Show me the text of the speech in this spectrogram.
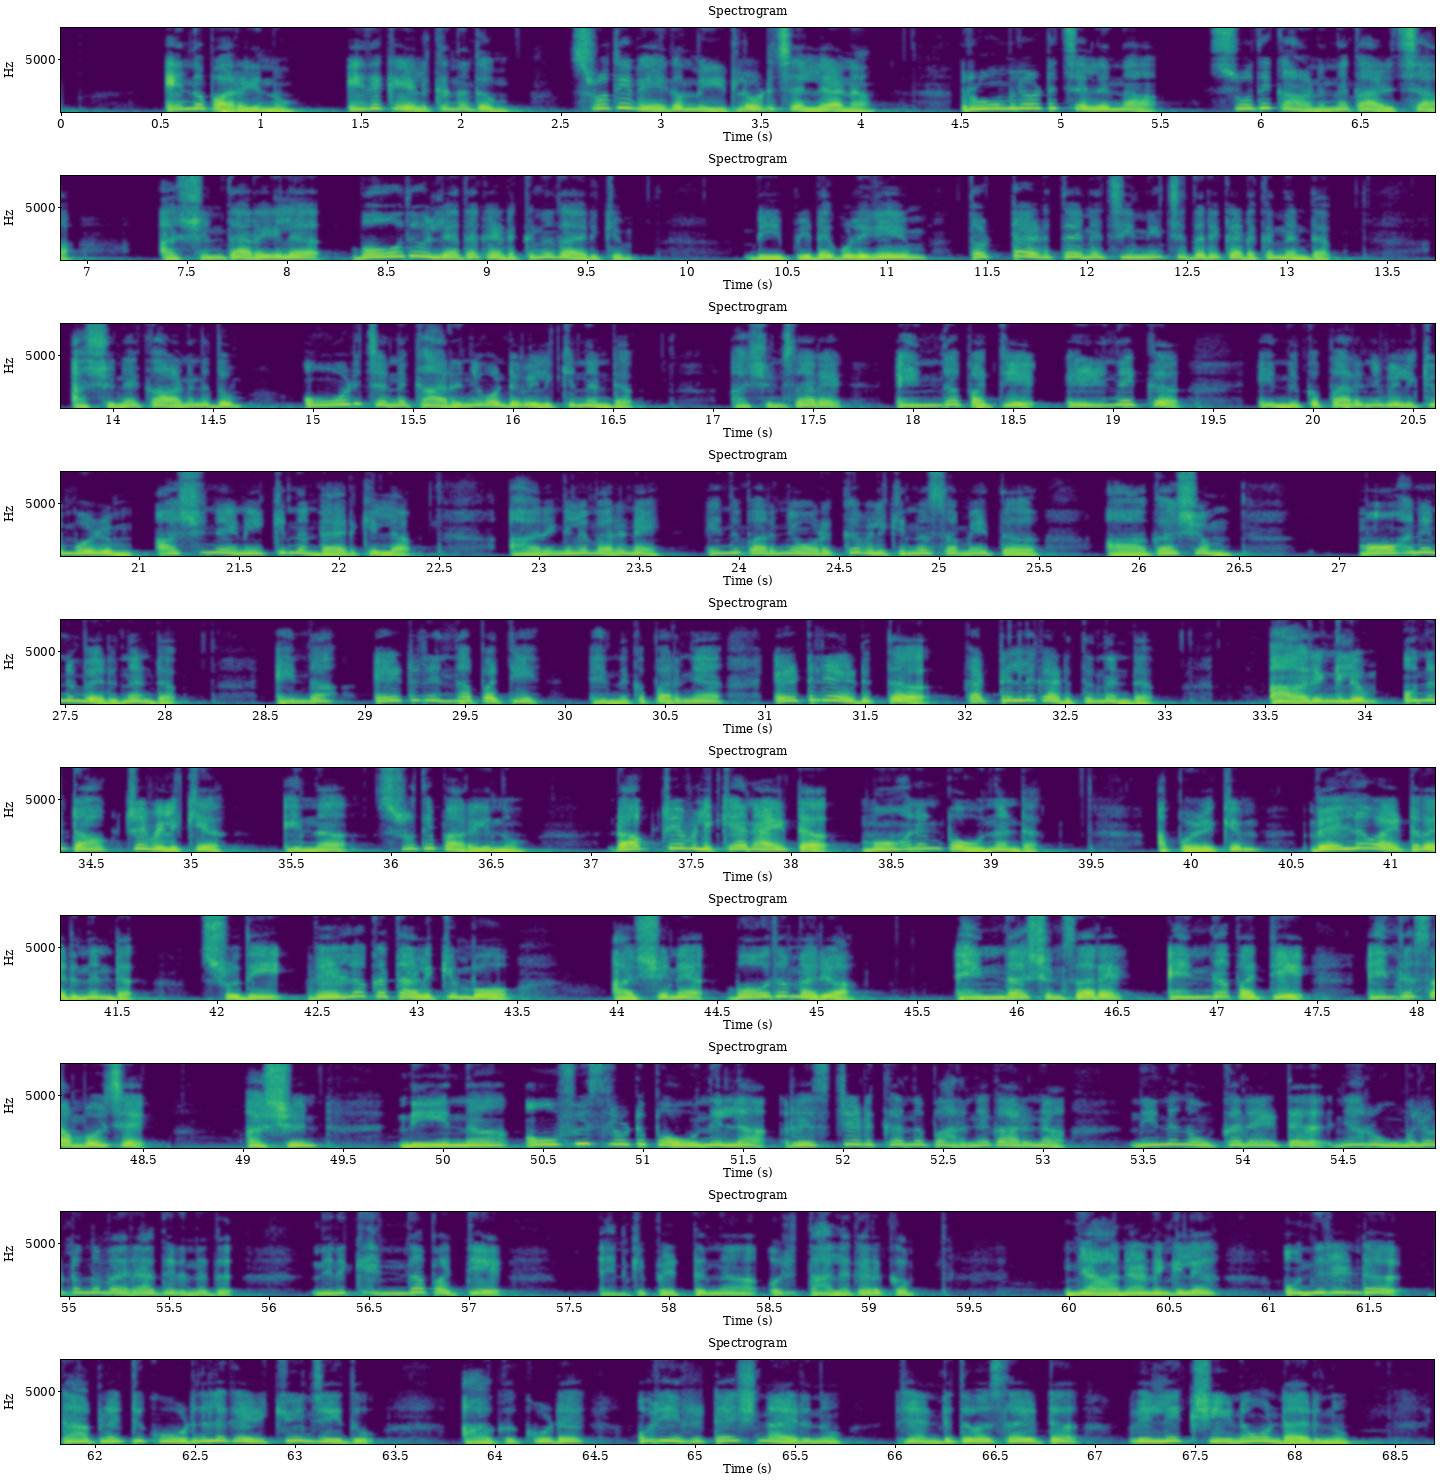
എന്ന് പറയുന്നു. ഇത് കേൾക്കുന്നതും ശ്രുതി വേഗം വീട്ടിലോട്ട് ചെല്ലാണ്. റൂമിലോട്ട് ചെല്ലുന്ന ശ്രുതി കാണുന്ന കാഴ്ച അശ്വിൻ തറയിൽ ബോധമില്ലാതെ കിടക്കുന്നതായിരിക്കും. ബി പിയുടെ ഗുളികയും തൊട്ടടുത്ത് തന്നെ ചിന്നി ചിതറി കിടക്കുന്നുണ്ട്. അശ്വിനെ കാണുന്നതും ഓടിച്ചെന്ന് കരഞ്ഞുകൊണ്ട് വിളിക്കുന്നുണ്ട്. അശ്വിൻ സാറേ എന്താ പറ്റിയേ? എഴുന്നേക്ക് എന്നൊക്കെ പറഞ്ഞ് വിളിക്കുമ്പോഴും അശ്വിൻ എണീക്കുന്നുണ്ടായിരിക്കില്ല. ആരെങ്കിലും വരണേ എന്ന് പറഞ്ഞ് ഉറക്കെ വിളിക്കുന്ന സമയത്ത് ആകാശം മോഹനനും വരുന്നുണ്ട്. എന്താ ഏട്ടൻ എന്താ പറ്റിയേ? എന്നൊക്കെ പറഞ്ഞ് ഏട്ടനെ എടുത്ത് കട്ടിലിൽ കിടത്തുന്നുണ്ട്. ആരെങ്കിലും ഒന്ന് ഡോക്ടറെ വിളിക്ക് എന്ന് ശ്രുതി പറയുന്നു. ഡോക്ടറെ വിളിക്കാനായിട്ട് മോഹനൻ പോകുന്നുണ്ട്. അപ്പോഴേക്കും വെള്ളമായിട്ട് വരുന്നുണ്ട്. ശ്രുതി വെള്ളമൊക്കെ തളിക്കുമ്പോൾ അശ്വിന് ബോധം വരുക. എന്താ അശ്വിൻ സാറേ എന്താ പറ്റിയേ? എന്താ സംഭവിച്ചേ? അശ്വിൻ നീ ഇന്ന് ഓഫീസിലോട്ട് പോകുന്നില്ല. റെസ്റ്റ് എടുക്കാന്ന് പറഞ്ഞ കാരണ നിന്നെ നോക്കാനായിട്ട് ഞാൻ റൂമിലോട്ടൊന്നും വരാതിരുന്നത്. നിനക്ക് എന്താ പറ്റിയേ? എനിക്ക് പെട്ടെന്ന് ഒരു തലകറക്കം. ഞാനാണെങ്കിൽ ഒന്ന് രണ്ട് ടാബ്ലറ്റ് കൂടുതൽ കഴിക്കുകയും ചെയ്തു. ആകെ കൂടെ ഒരു ഇറിറ്റേഷൻ ആയിരുന്നു. രണ്ട് ദിവസമായിട്ട് വലിയ ക്ഷീണവും ഉണ്ടായിരുന്നു.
